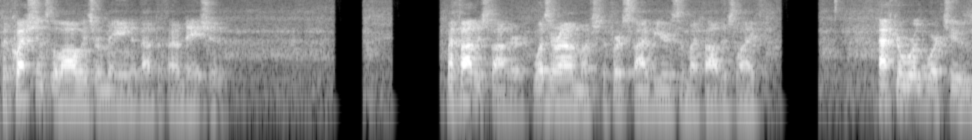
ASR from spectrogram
but questions will always remain about the foundation. My father's father wasn't around much the first five years of my father's life. After World War II,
